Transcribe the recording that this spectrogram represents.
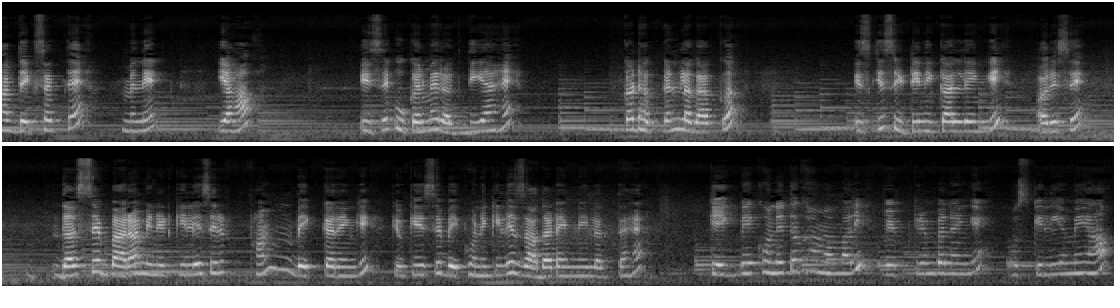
आप देख सकते हैं, मैंने यहाँ इसे कुकर में रख दिया है। का ढक्कन लगाकर इसकी सीटी निकाल लेंगे और इसे 10 से 12 मिनट के लिए सिर्फ़ हम बेक करेंगे, क्योंकि इसे बेक होने के लिए ज़्यादा टाइम नहीं लगता है। केक बेक होने तक हम हमारी व्हिप क्रीम बनाएँगे। उसके लिए मैं यहाँ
